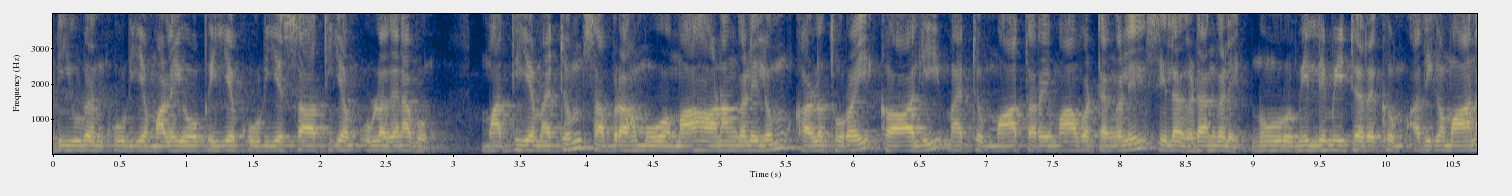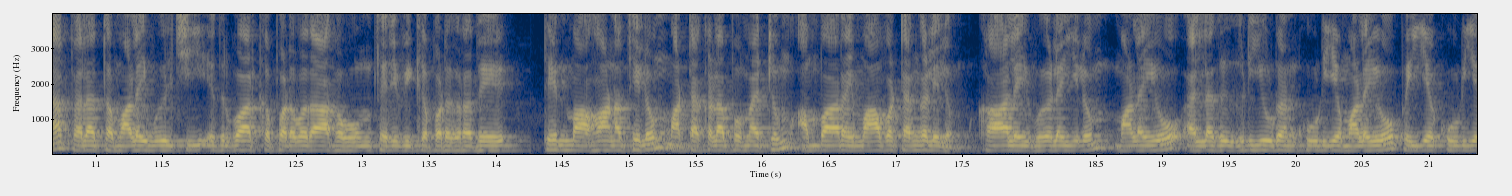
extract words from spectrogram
இடியுடன் கூடிய மழையோ பெய்யக்கூடிய சாத்தியம் உள்ளதெனவும் மத்திய மற்றும் சப்ரஹமுவ மாகாணங்களிலும் களுத்துறை காலி மற்றும் மாத்தறை மாவட்டங்களில் சில இடங்களில் நூறு மில்லிமீட்டருக்கும் அதிகமான பலத்த மழை வீழ்ச்சி எதிர்பார்க்கப்படுவதாகவும் தெரிவிக்கப்படுகிறது. தென் மாகாணத்திலும் மட்டக்களப்பு மற்றும் அம்பாறை மாவட்டங்களிலும் காலை வேளையிலும் மழையோ அல்லது இடியுடன் கூடிய மழையோ பெய்யக்கூடிய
